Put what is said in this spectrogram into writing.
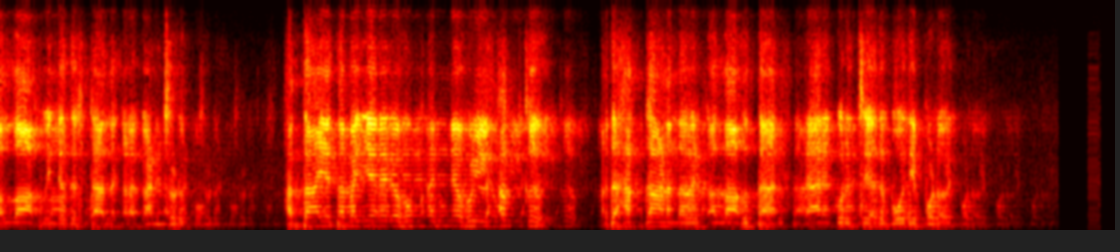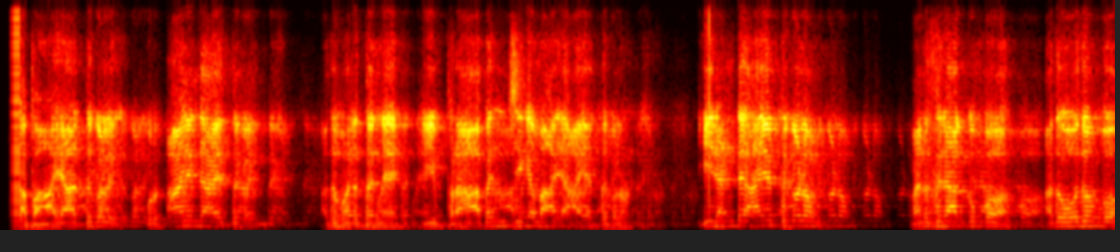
അള്ളാഹുവിന്റെ ദൃഷ്ടാന്തങ്ങളെ കാണിച്ചു കൊടുക്കും. അത് ഹക്കാണെന്ന് അവർക്ക് അള്ളാഹുത്താനെ കുറിച്ച് അത് ബോധ്യപ്പെടും. അപ്പൊ ആയാത്തുകൾ ഖുർആാനിന്റെ ആയത്തുകളുണ്ട്. അതുപോലെ തന്നെ ഈ പ്രാപഞ്ചികമായ ആയത്തുകളുണ്ട്. ഈ രണ്ട് ആയത്തുകളും മനസ്സിലാക്കുമ്പോ അത് ഓതുമ്പോ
